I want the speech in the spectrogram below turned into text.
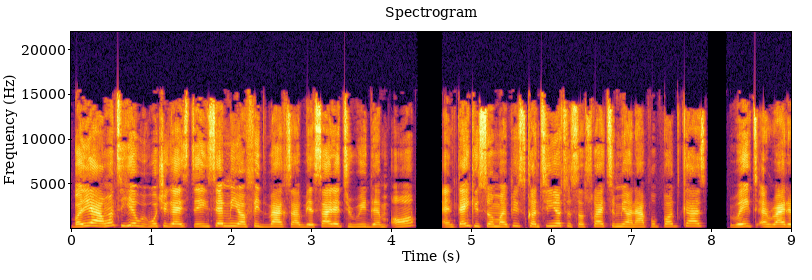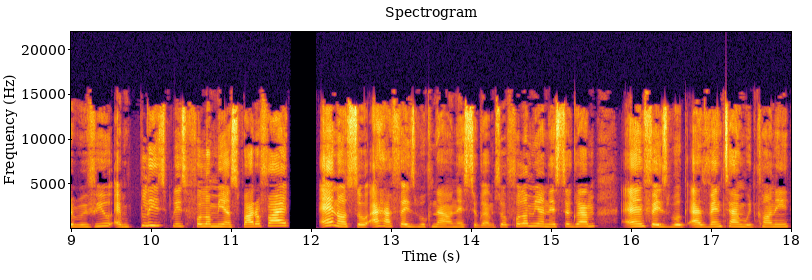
But yeah, I want to hear what you guys think. Send me your feedbacks. I'll be excited to read them all. And thank you so much. Please continue to subscribe to me on Apple Podcasts, rate and write a review, and please, please follow me on Spotify. And also, I have Facebook now on Instagram. So follow me on Instagram and Facebook at Ventime with Connie.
